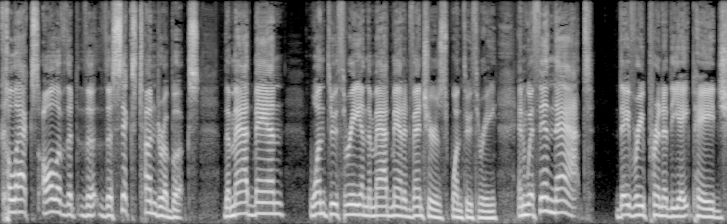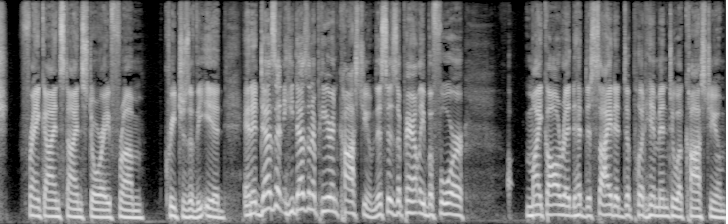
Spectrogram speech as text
collects all of the, the, the six Tundra books, the Madman one through three and the Madman Adventures one through three. And within that, they've reprinted the eight page Frank Einstein story from creatures of the id. And it doesn't he doesn't appear in costume. This is apparently before mike allred had decided to put him into a costume.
